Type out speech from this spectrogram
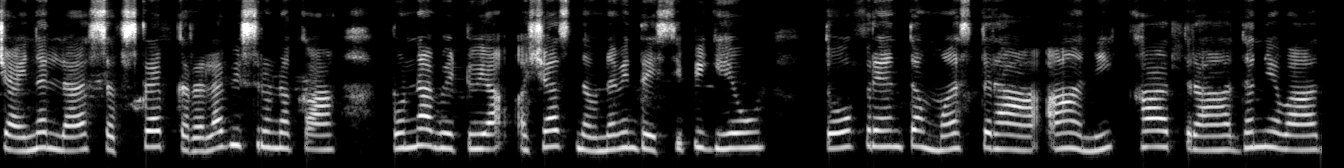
चॅनलला सबस्क्राईब करायला विसरू नका. पुन्हा भेटूया अशाच नवनवीन रेसिपी घेऊन. तोपर्यंत मस्त राहा आणि खात राहा. धन्यवाद.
